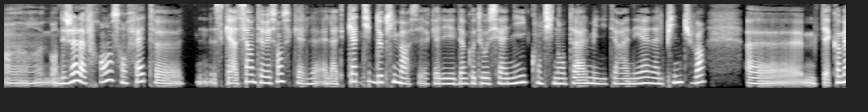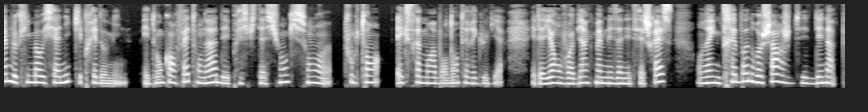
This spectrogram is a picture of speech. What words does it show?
euh, déjà la France, en fait, euh, ce qui est assez intéressant, c'est qu'elle elle a quatre types de climat. C'est-à-dire qu'elle est d'un côté océanique, continentale, méditerranéenne, alpine, tu vois. Euh, as quand même le climat océanique qui prédomine. Et donc, en fait, on a des précipitations qui sont euh, tout le temps extrêmement abondantes et régulières. Et d'ailleurs, on voit bien que même les années de sécheresse, on a une très bonne recharge des nappes.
